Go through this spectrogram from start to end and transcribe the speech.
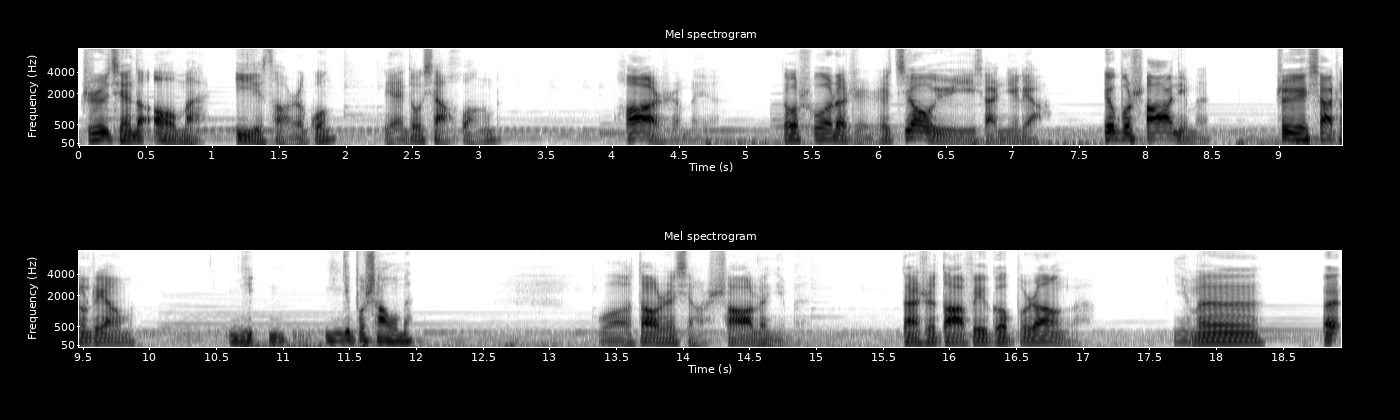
之前的傲慢一扫而光，脸都吓黄了。怕什么呀？都说了，只是教育一下你俩，又不杀你们，至于吓成这样吗？你你你不杀我们？我倒是想杀了你们，但是大飞哥不让啊！你们，哎，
